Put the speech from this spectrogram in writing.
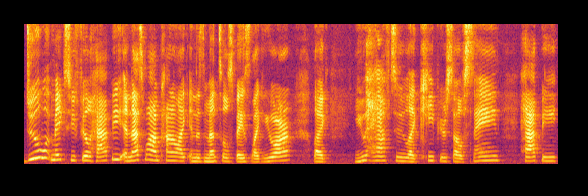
Do what makes you feel happy. And that's why I'm kind of like in this mental space like you are. Like you have to like keep yourself sane, happy,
